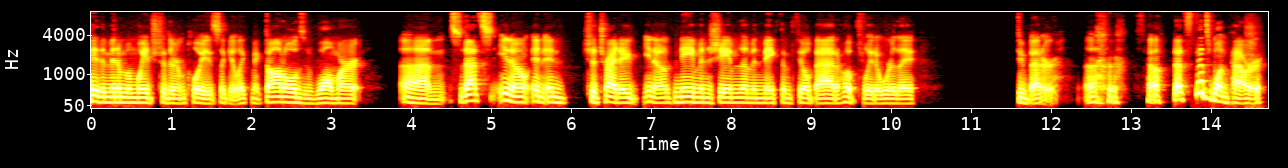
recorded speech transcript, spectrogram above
pay the minimum wage to their employees like at like McDonald's and Walmart um, so that's you know and and to try to you know name and shame them and make them feel bad hopefully to where they do better uh, so that's that's one power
